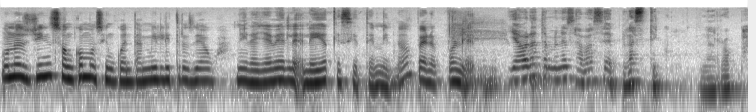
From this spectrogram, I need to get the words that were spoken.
unos jeans son como 50 mil litros de agua. Mira, ya había leído que 7 mil, ¿no? Pero ponle. Y ahora también es a base de plástico, la ropa.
